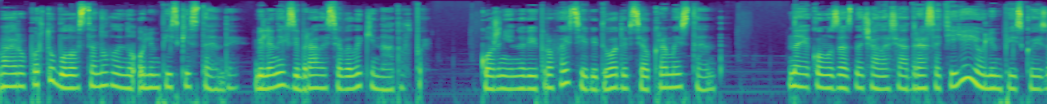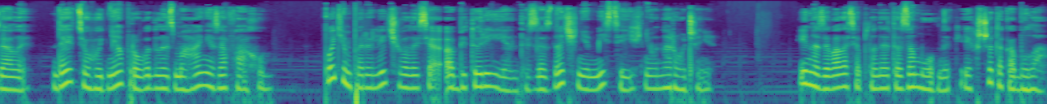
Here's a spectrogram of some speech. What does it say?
В аеропорту було встановлено олімпійські стенди, біля них зібралися великі натовпи. Кожній новій професії відводився окремий стенд, на якому зазначалася адреса тієї олімпійської зали, де цього дня проводили змагання за фахом. Потім перелічувалися абітурієнти з зазначенням місця їхнього народження, і називалася планета Замовник, якщо така була.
